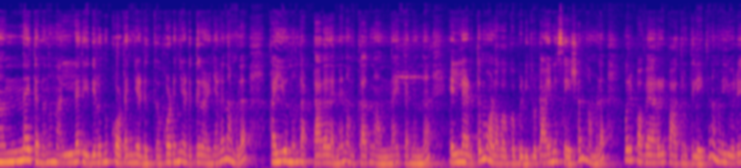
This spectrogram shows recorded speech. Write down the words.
നന്നായി തന്നെ ഒന്ന് നല്ല രീതിയിലൊന്ന് കുടഞ്ഞെടുക്കുക. കുടഞ്ഞെടുത്ത് കഴിഞ്ഞാൽ നമ്മൾ കൈയൊന്നും തട്ടാതെ തന്നെ നമുക്കത് നന്നായി തന്നെ ഒന്ന് എല്ലായിടത്തും മുളകൊക്കെ പിടിക്കൂട്ടോ കേട്ടോ. അതിന് ശേഷം നമ്മൾ ഒരു വേറൊരു പാത്രത്തിലേക്ക് നമ്മൾ ഈ ഒരു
